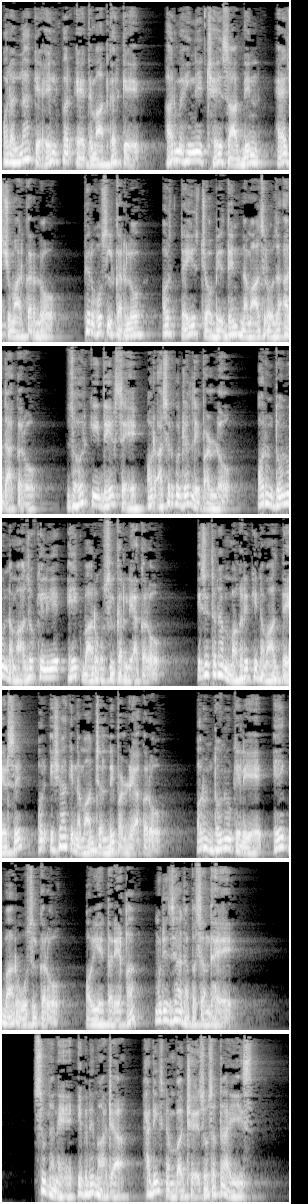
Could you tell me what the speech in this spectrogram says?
और अल्लाह के इल्म पर एतमाद करके हर महीने छह सात दिन हैज़ शुमार कर लो, फिर गुसल कर लो और तेईस चौबीस दिन नमाज़ रोजा अदा करो। जोहर की देर से और असर को जल्दी पढ़ लो और उन दोनों नमाजों के लिए एक बार गुसल कर लिया करो। इसी तरह मगरिब की नमाज़ देर से और ईशा की नमाज़ जल्दी पढ़ लिया करो और उन दोनों के लिए एक बार गुसल करो और यह तरीका मुझे ज़्यादा पसंद है। सुनने इबन माजा, हदीस नंबर छह सौ सत्ताईस।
